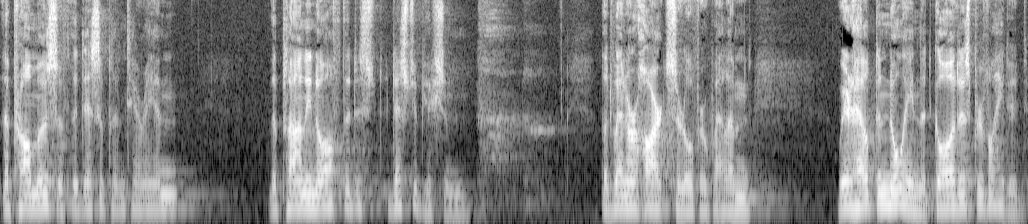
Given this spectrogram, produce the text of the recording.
the promise of the disciplinarian, the planning of the dis- distribution. But when our hearts are overwhelmed, we're helped in knowing that God has provided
